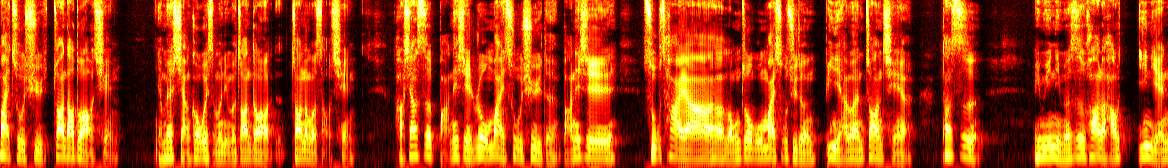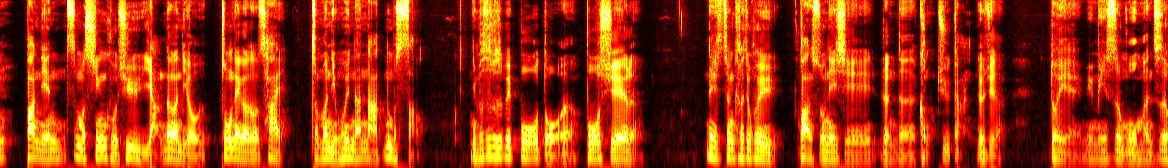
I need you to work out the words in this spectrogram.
卖出去赚到多少钱？有没有想过为什么你们赚多少赚那么少钱？好像是把那些肉卖出去的，把那些蔬菜啊、农作物卖出去的人比你还能赚钱啊！但是明明你们是花了好一年、半年这么辛苦去养那个牛、种那个菜，怎么你们会拿拿那么少？你们是不是被剥夺了、剥削了？那些政客就会灌输那些人的恐惧感，就觉得。对，明明是我们是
